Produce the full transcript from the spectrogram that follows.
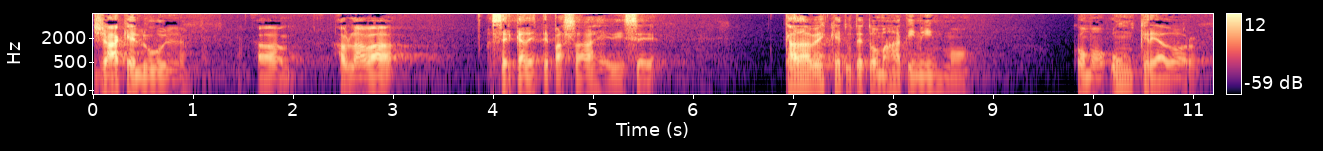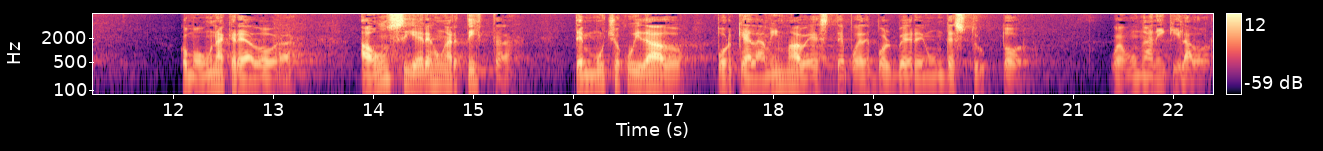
Jacques Ellul ah, hablaba acerca de este pasaje y dice, cada vez que tú te tomas a ti mismo como un creador, como una creadora, aun si eres un artista, ten mucho cuidado porque a la misma vez te puedes volver en un destructor o en un aniquilador.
